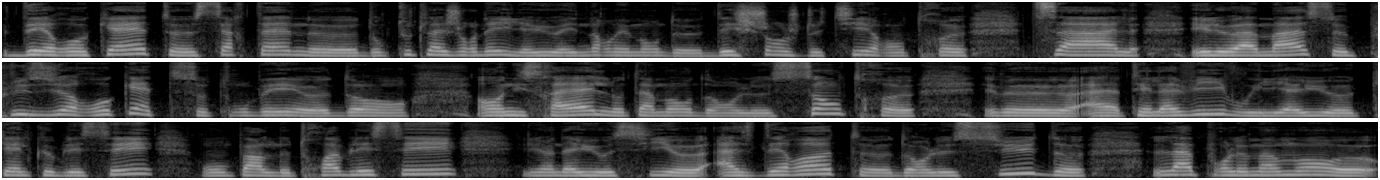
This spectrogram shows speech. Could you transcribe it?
des roquettes. Certaines, donc toute la journée, il y a eu énormément d'échanges de, tirs entre Tsahal et le Hamas. Plusieurs roquettes sont tombées dans en Israël, notamment dans le centre euh, à Tel Aviv, où il y a eu euh, quelques blessés. On parle de trois blessés. Il y en a eu aussi euh, à Sderot, dans le sud. Là, pour le moment,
